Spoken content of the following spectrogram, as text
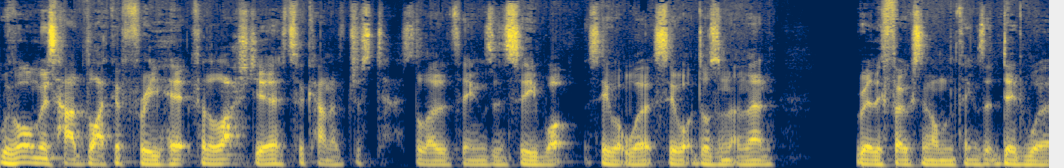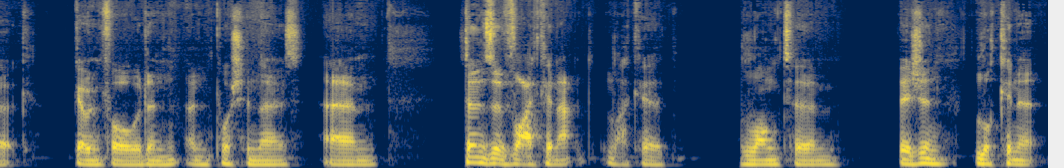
we've almost had like a free hit for the last year to kind of just test a load of things and see what see what works, see what doesn't, and then really focusing on the things that did work going forward and, and pushing those. Um, in terms of like an like a long term vision, looking at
